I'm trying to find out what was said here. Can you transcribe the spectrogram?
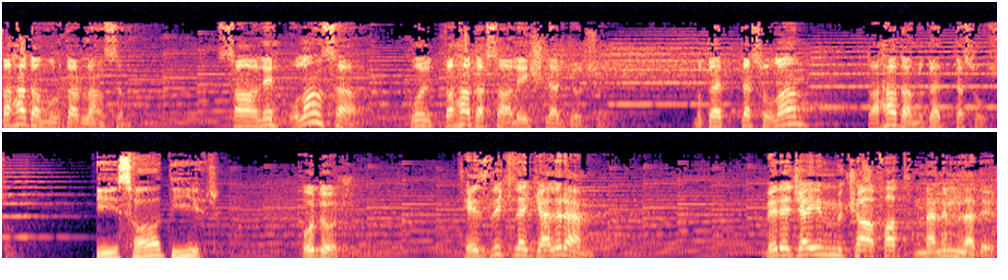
daha da murdarlansın. Salih olansa, qoy daha da salih işlər görsün. Müqəddəs olan daha da müqəddəs olsun. İsa deyir, Budur, tezliklə gəlirəm. Verəcəyim mükafat mənimlədir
